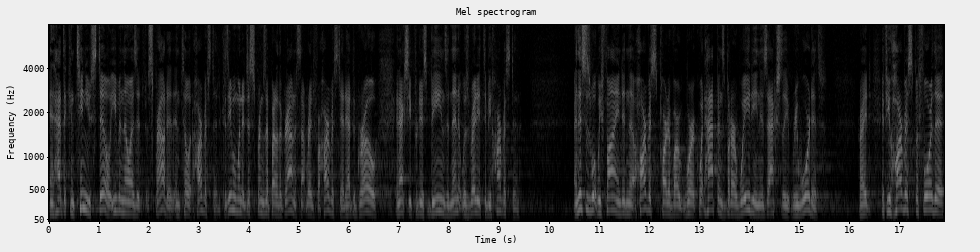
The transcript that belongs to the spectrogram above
and had to continue still, even though as it sprouted until it harvested. Because even when it just springs up out of the ground, it's not ready for harvest yet. It had to grow and actually produce beans, and then it was ready to be harvested. And this is what we find in the harvest part of our work. What happens, but our waiting is actually rewarded, right? If you harvest before the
